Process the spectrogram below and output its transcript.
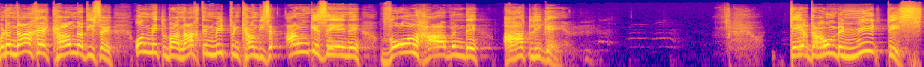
Und dann nachher kam da dieser, unmittelbar nach den Müttern kam dieser angesehene, wohlhabende Adlige der darum bemüht ist,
